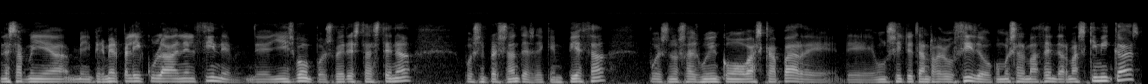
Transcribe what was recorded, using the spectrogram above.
en esa mi, mi película en el cine de James Bond, pues ver esta escena pues impresionante desde que empieza pues no sabes muy bien cómo va a escapar de, un sitio tan reducido como es el almacén de armas químicas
